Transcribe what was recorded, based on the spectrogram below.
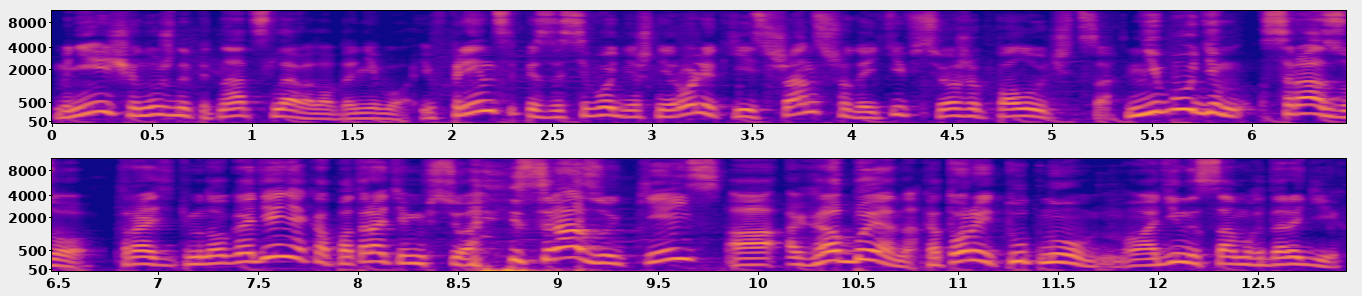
Мне еще нужно 15 level ов до него. И в принципе, за сегодняшний ролик есть шанс, что дойти все же получится. Не будем сразу тратить много денег, а потратим все. И сразу кейс а, Габена, который тут, ну, один из самых дорогих дорогих,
